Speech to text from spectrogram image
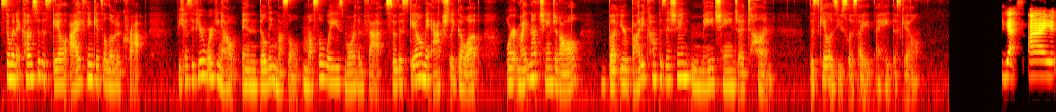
So, when it comes to the scale, I think it's a load of crap. Because if you're working out and building muscle, muscle weighs more than fat. So, the scale may actually go up or it might not change at all, but your body composition may change a ton. The scale is useless. I, I hate the scale. Yes, I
